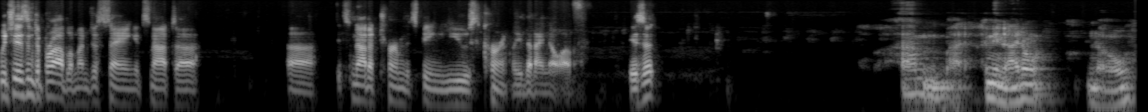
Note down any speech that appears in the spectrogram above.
Which isn't a problem. I'm just saying it's not uh, uh, it's not a term that's being used currently that I know of. Is it? Um, I, I mean, I don't know.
